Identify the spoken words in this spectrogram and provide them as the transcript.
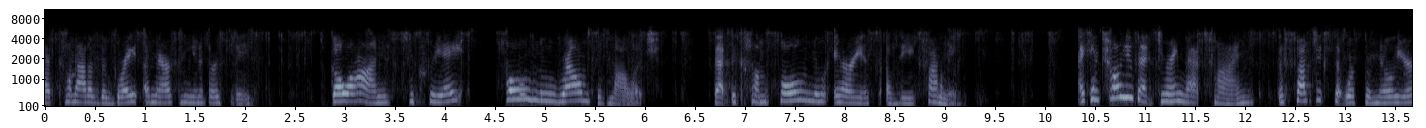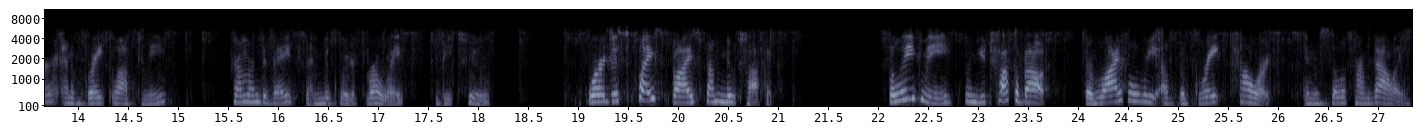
that come out of the great American universities go on to create whole new realms of knowledge that become whole new areas of the economy. I can tell you that during that time, the subjects that were familiar and of great love to me, Kremlin debates and nuclear throw-weights, to be two, were displaced by some new topics. Believe me, when you talk about the rivalry of the great powers in the Silicon Valley,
